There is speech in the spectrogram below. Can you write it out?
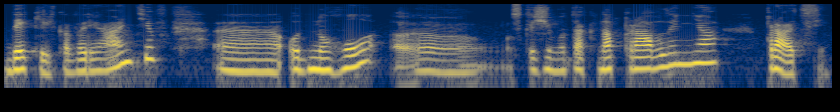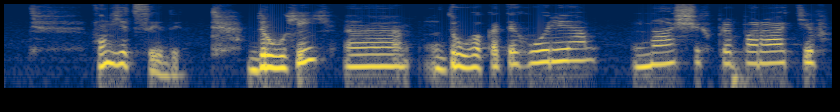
декілька варіантів е, одного, е, скажімо так, направлення праці. Фунгіциди. Другий, е, друга категорія наших препаратів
